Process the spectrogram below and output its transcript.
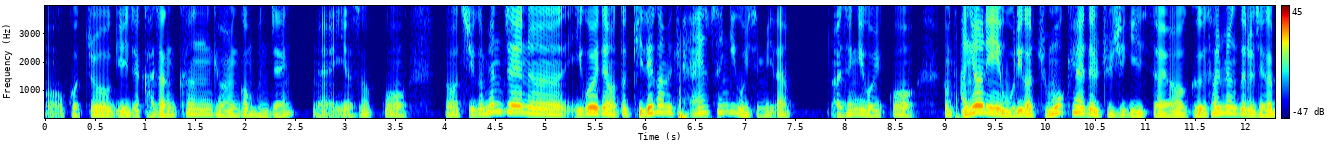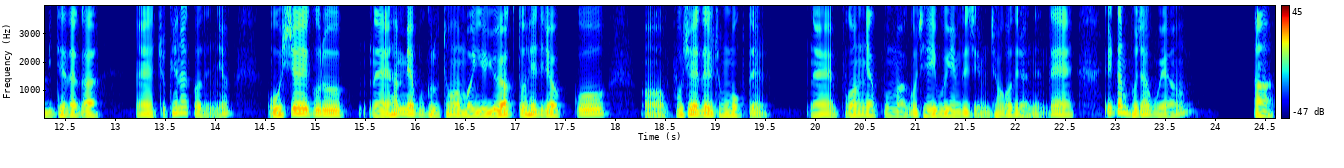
어 고쪽이 이제 가장 큰 경영권 분쟁 네 이었었고 어 지금 현재는 이거에 대한 어떤 기대감이 계속 생기고 있습니다. 아, 생기고 있고 그럼 당연히 우리가 주목해야 될 주식이 있어요. 그 설명들을 제가 밑에다가 예, 쭉 해놨거든요. OCI 그룹, 네, 한미약품 그룹 통합 뭐 요약도 해드렸고 어, 보셔야 될 종목들, 네, 부강약품하고 JVM도 지금 적어드렸는데 일단 보자고요. 아,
